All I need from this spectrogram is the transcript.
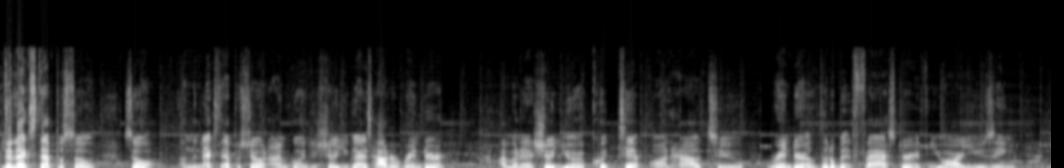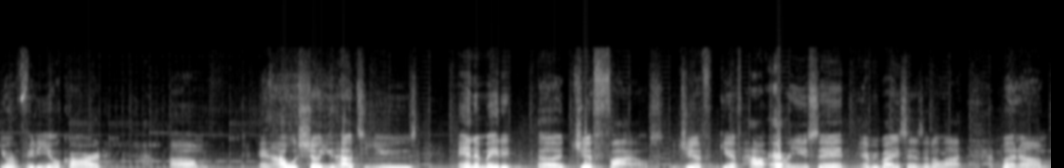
the next episode. So on the next episode, I'm going to show you guys how to render. I'm going to show you a quick tip on how to render a little bit faster if you are using your video card. Um, and I will show you how to use animated uh, GIF files. GIF, GIF, however you say it. Everybody says it a lot. But um,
